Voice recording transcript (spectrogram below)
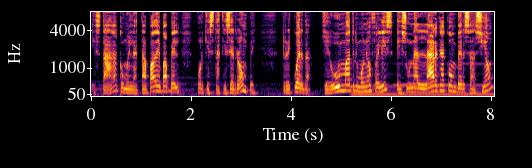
está como en la etapa de papel porque está que se rompe. Recuerda, que un matrimonio feliz es una larga conversación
